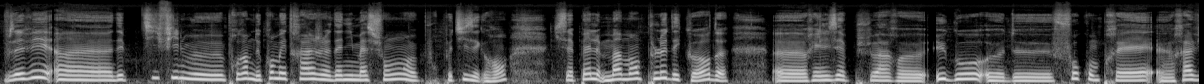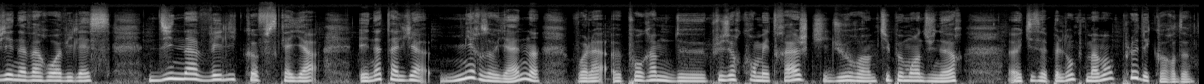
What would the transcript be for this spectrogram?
Vous avez euh, des petits films, euh, programmes de court-métrage d'animation euh, pour petits et grands qui s'appelle Maman pleut des cordes, réalisé par Hugo de Faucompré, Ravier Navarro Aviles, Dina Velikovskaya et Natalia Mirzoyan. Voilà, programme de plusieurs courts-métrages qui durent un petit peu moins d'une heure, qui s'appelle donc Maman pleut des cordes.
